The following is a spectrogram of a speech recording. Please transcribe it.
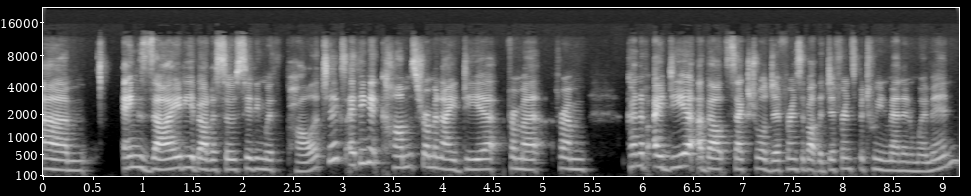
um, anxiety about associating with politics i think it comes from an idea from a from kind of idea about sexual difference about the difference between men and women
